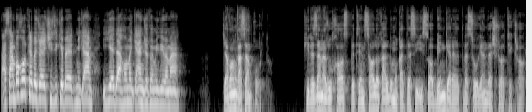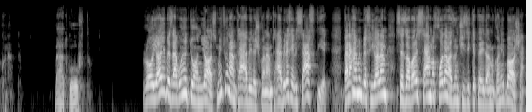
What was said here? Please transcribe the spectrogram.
قسم بخور که به جای چیزی که بهت میگم یه دهم گنج تو میدی به من. جوان قسم خورد. پیرزن از او خواست به تمثال قلب مقدس عیسی بنگرد و سوگندش را تکرار کند. بعد گفت رویایی به زبون دنیاست. می‌تونم تعبیرش کنم. تعبیر خیلی سختیه. برای همین به خیالم سزاوار سهم خودم از اون چیزی که پیدا می‌کنی باشم.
